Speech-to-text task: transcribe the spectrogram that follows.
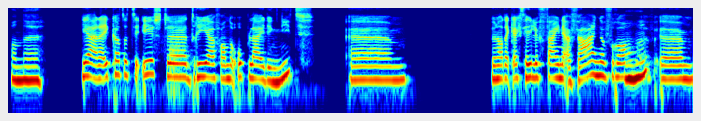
Van, eh, Ja, nou, ik had het de eerste drie jaar van de opleiding niet. Ehm, toen had ik echt hele fijne ervaringen vooral. Mhm. Ehm,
